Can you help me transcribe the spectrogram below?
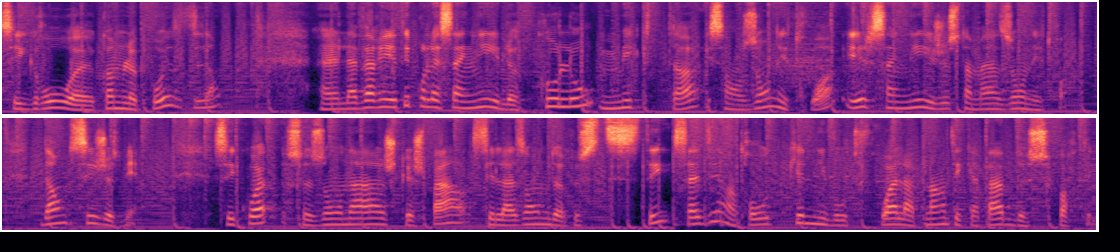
C'est gros euh, comme le pouce, disons. Euh, la variété pour le Saguenay est le Colo Micta. Ils sont zone étroite et le Saguenay est justement zone étroite. Donc, c'est juste bien. C'est quoi ce zonage que je parle? C'est la zone de rusticité. Ça dit entre autres quel niveau de froid la plante est capable de supporter.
